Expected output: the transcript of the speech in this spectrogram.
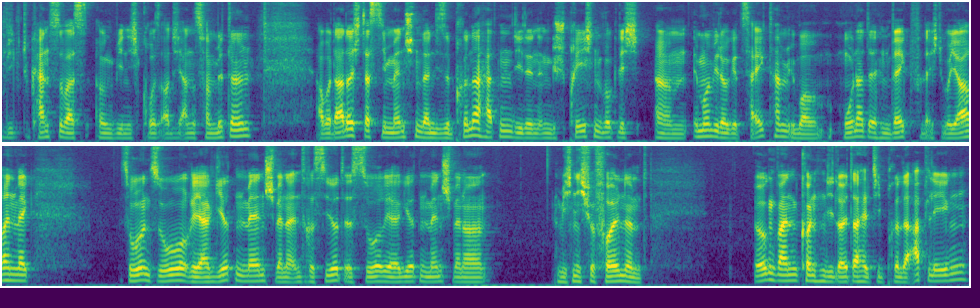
wie, du kannst sowas irgendwie nicht großartig anders vermitteln. Aber dadurch, dass die Menschen dann diese Brille hatten, die dann in Gesprächen wirklich ähm, immer wieder gezeigt haben, über Monate hinweg, vielleicht über Jahre hinweg, so und so reagiert ein Mensch, wenn er interessiert ist, so reagiert ein Mensch, wenn er mich nicht für voll nimmt irgendwann konnten die Leute halt die Brille ablegen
